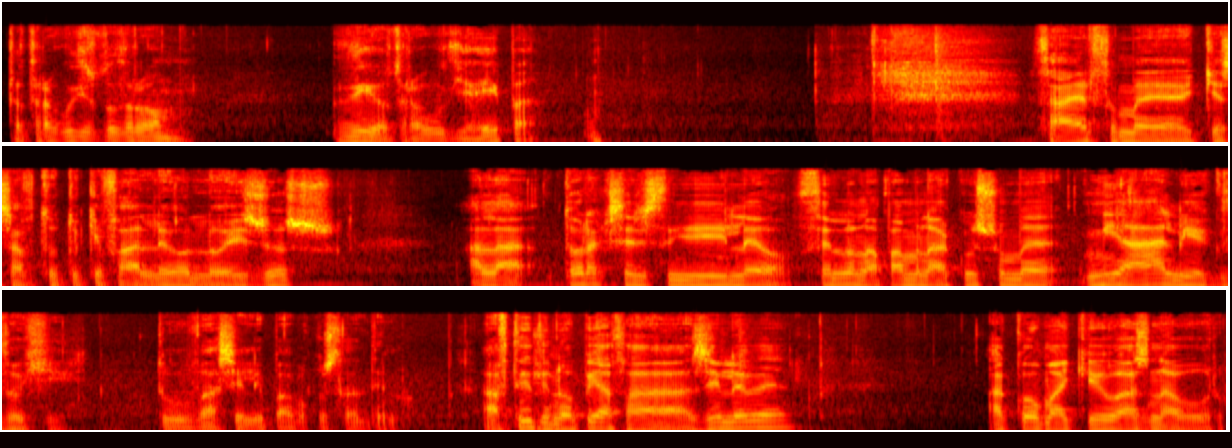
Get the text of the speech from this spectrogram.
Τα τραγούδια του δρόμου. Δύο τραγούδια είπα. Θα έρθουμε και σε αυτό το κεφάλαιο, Λοΐζος. Αλλά τώρα ξέρεις τι λέω. Θέλω να πάμε να ακούσουμε μία άλλη εκδοχή του Βασίλη Παπα-Κωνσταντίνου. Αυτή την οποία θα ζήλευε ακόμα και ο Ασναβούρου.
